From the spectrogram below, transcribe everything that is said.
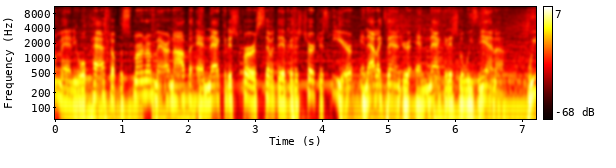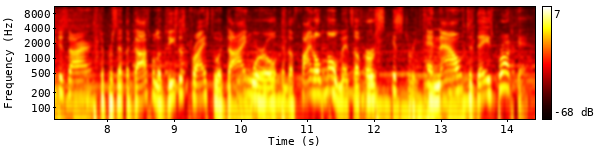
Emanuel, pastor of the Smyrna, Maranatha, and Natchitoches First Seventh day Adventist churches here in Alexandria and Natchitoches, Louisiana. We desire to present the gospel of Jesus Christ to a dying world in the final moments of Earth's history. And now, today's broadcast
